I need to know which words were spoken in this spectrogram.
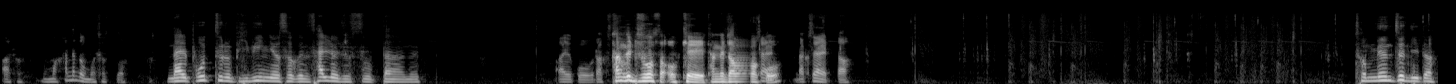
아, 저, 엄마 하나도 못 쳤어. 날 보트로 비빈 녀석은 살려줄 수 없다, 나는. 아이고, 낙사. 당근 죽었어. 오케이. 당근 잡았고. 낙사, 낙사했다. 전면전이다.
